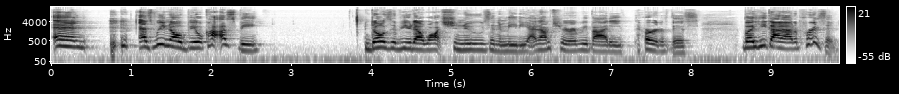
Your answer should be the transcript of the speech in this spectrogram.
And as we know, Bill Cosby, those of you that watch the news and the media, and I'm sure everybody heard of this, but he got out of prison.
